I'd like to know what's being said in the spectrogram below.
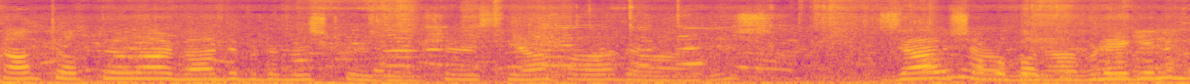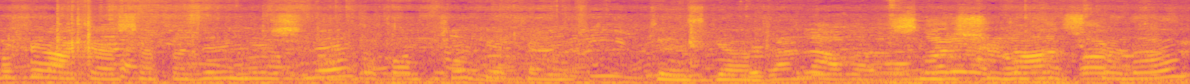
Tam topluyorlar. Ben de burada meşgul ediyorum. Şöyle siyah falan da varmış. Güzelmiş ama bunlar. Buraya gelin bakın arkadaşlar. Pazarın girişine çok yakın tezgah. Şimdi şuradan çıkalım.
